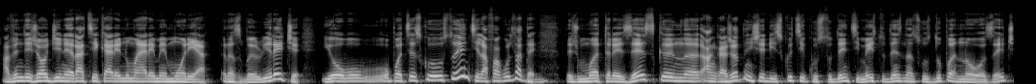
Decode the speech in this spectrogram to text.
Avem deja o generație care nu mai are memoria războiului rece. Eu o, o pățesc cu studenții la facultate. Deci mă trezesc în, angajat în niște discuții cu studenții mei, studenți născuți după 90,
